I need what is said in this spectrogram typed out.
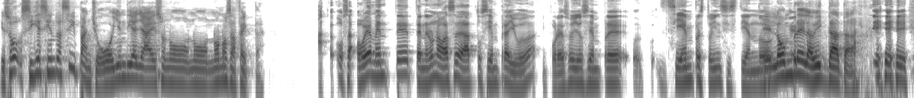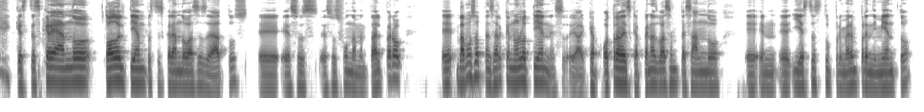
¿Eso sigue siendo así, Pancho? Hoy en día ya eso no, no, no nos afecta. Ah, o sea, obviamente tener una base de datos siempre ayuda y por eso yo siempre, siempre estoy insistiendo. El hombre de la Big Data. que estés creando todo el tiempo, estés creando bases de datos. Eh, eso, es, eso es fundamental, pero eh, vamos a pensar que no lo tienes, eh, otra vez que apenas vas empezando eh, y este es tu primer emprendimiento,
